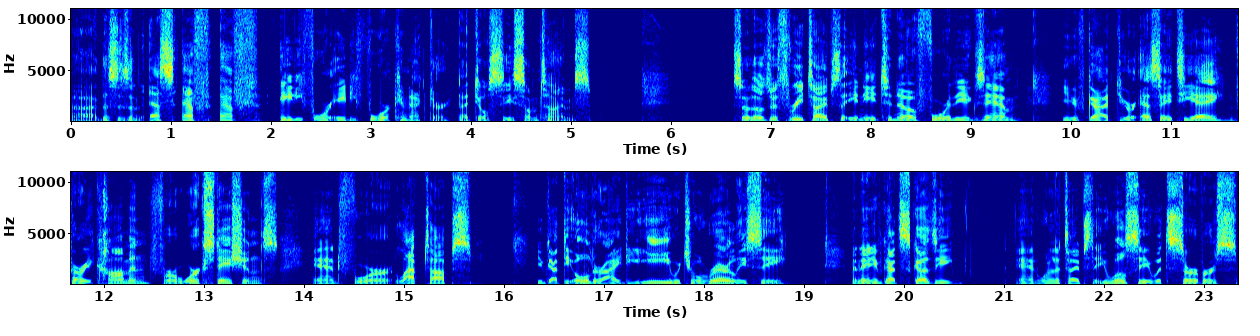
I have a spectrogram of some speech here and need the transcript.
uh, this is an SFF8484 connector that you'll see sometimes. So those are three types that you need to know for the exam. You've got your SATA, very common for workstations and for laptops. You've got the older IDE, which you'll rarely see. And then you've got SCSI, and one of the types that you will see with servers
